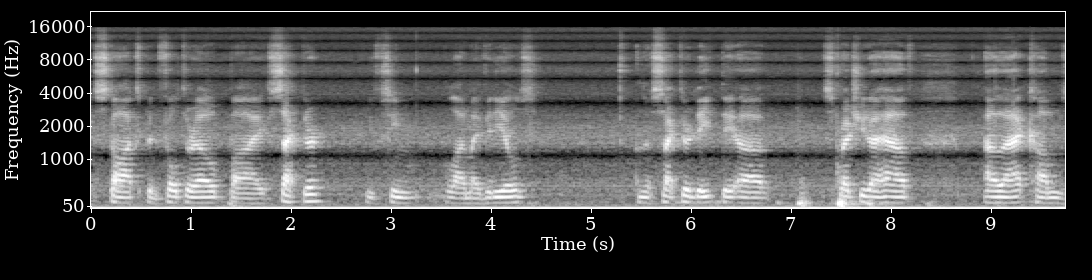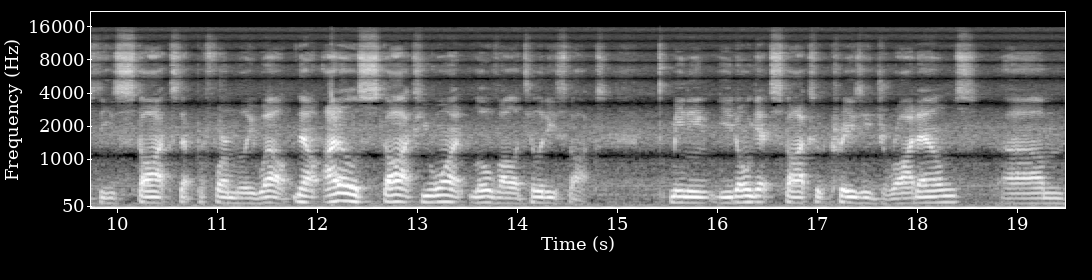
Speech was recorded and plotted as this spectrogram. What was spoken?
stocks. Been filtered out by sector. You've seen a lot of my videos on the sector date, uh, spreadsheet I have out of that comes these stocks that perform really well. Now, out of those stocks, you want low volatility stocks, meaning you don't get stocks with crazy drawdowns. Um,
